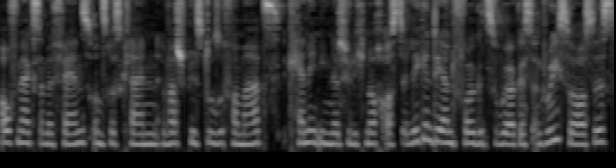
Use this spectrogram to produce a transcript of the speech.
Aufmerksame Fans unseres kleinen Was spielst du so Formats kennen ihn natürlich noch aus der legendären Folge zu Workers and Resources.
